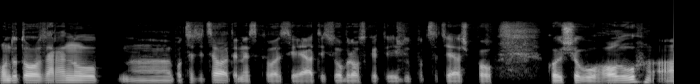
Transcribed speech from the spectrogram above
on do toho zahrnul v podstate celé tie mestské lesy a tie sú obrovské, tie idú v podstate až po Kojšovú holu a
